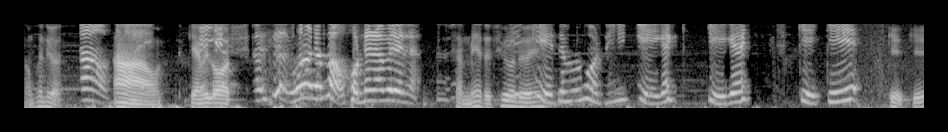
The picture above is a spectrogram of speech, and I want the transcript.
สองเพื่อนดีกว่าอ้าวอ้าว แกไม่รอด เอ้ยเสียงรอดกันสองคนได้นะประเด็นอะฉันไม่อยากจะเชื่อเลย เก๋เต็มไปหมดนี่เก๋ก็เก๋ก็เก๋เก๋ เก๋เก๋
